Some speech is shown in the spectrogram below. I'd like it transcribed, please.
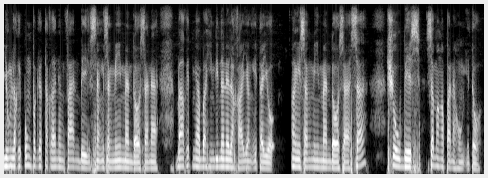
yung laki pong pagtataka ng fanbase ng isang Maine Mendoza na bakit nga ba hindi na nila kayang itayo ang isang Maine Mendoza sa showbiz sa mga panahong ito.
